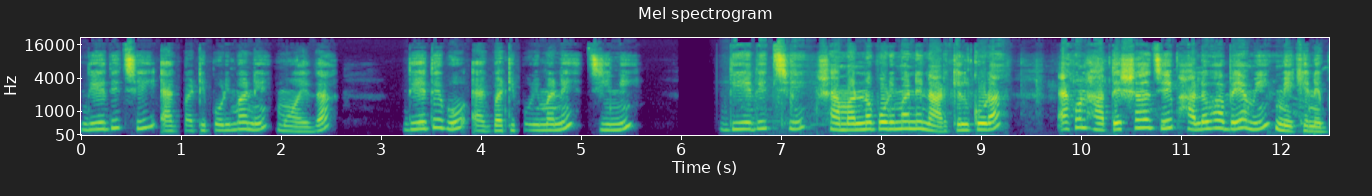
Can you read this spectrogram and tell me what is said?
দিয়ে দিচ্ছি এক বাটি পরিমাণে ময়দা। দিয়ে দেব এক বাটি পরিমাণে চিনি দিয়ে দিচ্ছি সামান্য পরিমাণে নারকেল কোড়া। এখন হাতের সাহায্যে ভালোভাবে আমি মেখে নেব।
